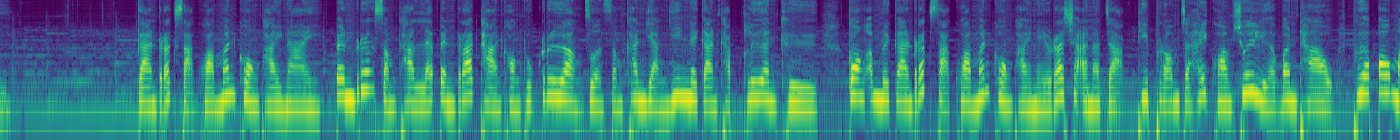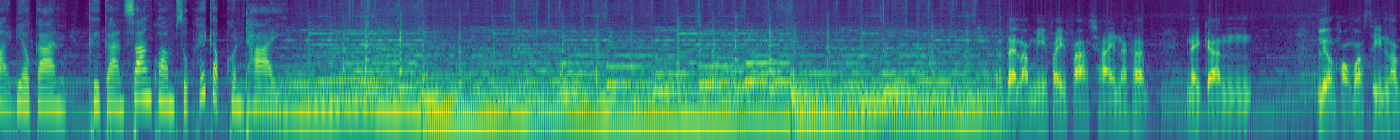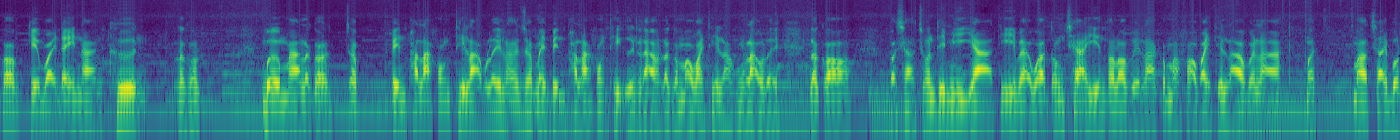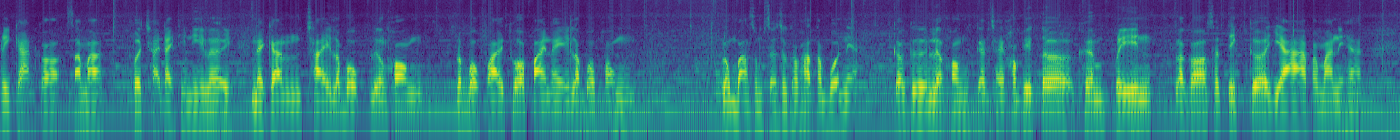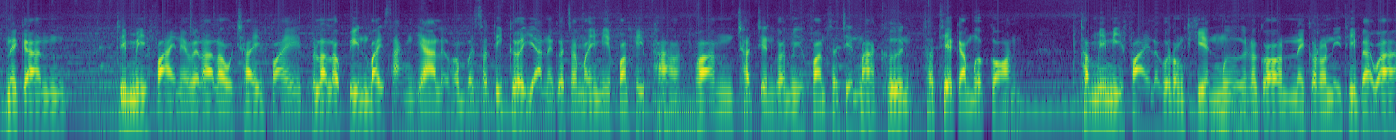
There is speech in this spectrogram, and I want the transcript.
การรักษาความมั่นคงภายใน เป็นเรื่องสำคัญและเป็นรากฐานของทุกเรื่อง ส่วนสำคัญอย่างยิ่งในการขับเคลื่อน คือ กองอำนวยการรักษาความมั่นคงภายในราชอาณาจักรที่พร้อมจะให้ความช่วยเหลือบรรเทา เพื่อเป้าหมายเดียวกัน คือการสร้างความสุขให้กับคนไทย แต่เรามีไฟฟ้าใช้นะครับ ในการเรื่องของวัคซีนเราก็เก็บไว้ได้นานขึ้น แล้วก็เบิกมาแล้วก็จะเป็นภาระของที่เราเลย เราจะไม่เป็นภาระของที่อื่นแล้ว แล้วก็มาไว้ที่เราของเราเลย แล้วก็ประชาชนที่มียาที่แบบว่าต้องแช่เย็นตลอดเวลาก็มาฝากไว้ที่เราเวลามามาใช้บริการก็สามารถเปิดใช้ได้ที่นี่เลย ในการใช้ระบบเรื่องของระบบไฟทั่วไปในระบบของโรงพยาบาลส่งเสริมสุขภาพตำบลเนี่ย ก็คือเรื่องของการใช้คอมพิวเตอร์ เครื่องปริ้นแล้วก็สติกเกอร์ยาประมาณนี้ฮะในการที่มีไฟเนี่ยเวลาเราใช้ไฟ เวลาเราปริ้นใบสั่งยาหรือเขาสติกเกอร์ยาเนี่ยก็จะไม่มีความผิดพลาดความชัดเจนก็มีความชัดเจนมากขึ้น ถ้าเทียบกับเมื่อก่อน ถ้าไม่มีไฟเราก็ต้องเขียนมือ แล้วก็ในกรณีที่แบบว่า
